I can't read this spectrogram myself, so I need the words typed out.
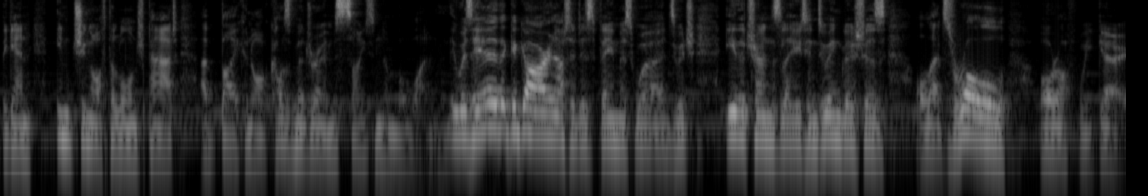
began inching off the launch pad at Baikonur Cosmodrome Site Number 1. It was here that Gagarin uttered his famous words, which either translate into English as, let's roll, or off we go.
